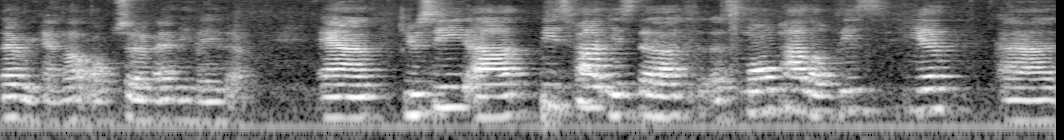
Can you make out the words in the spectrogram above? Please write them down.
that we cannot observe any data. And you see, uh, this part is the small part of this here. Uh,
